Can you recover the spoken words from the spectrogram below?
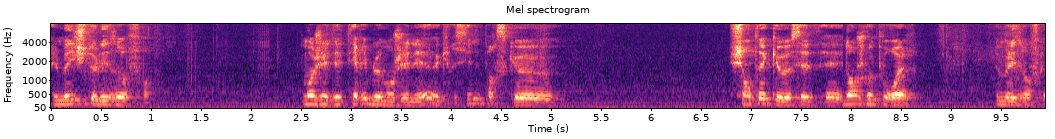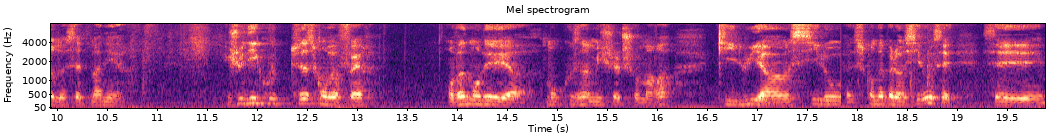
Elle m'a dit Je te les offre. Moi, j'étais terriblement gêné avec Christine parce que je sentais que c'était dangereux pour elle de me les offrir de cette manière. Je lui dis Écoute, tu sais ce qu'on va faire On va demander à mon cousin Michel Chomara, qui lui a un silo. Ce qu'on appelle un silo, c'est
